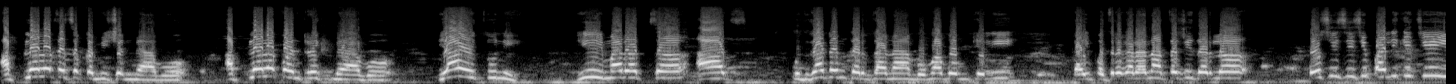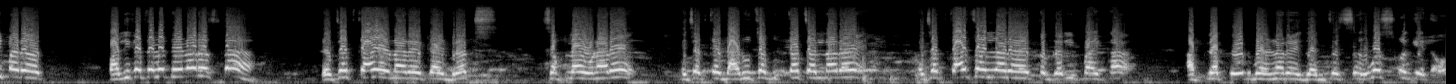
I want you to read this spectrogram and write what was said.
आपल्याला त्याचं कमिशन मिळावं. आपल्याला कॉन्ट्रॅक्ट मिळावं. या हेतूनी ही इमारतचं आज उद्घाटन करताना बोमाबोम केली. काही पत्रकारांना आताशी धरलं. ओसीसीची पालिकेची इमारत. पालिका त्याला देणारच ना. त्याच्यात काय होणार आहे? काय ड्रग्स सप्लाय होणार आहे? याच्यात काय दारूचा गुत्ता चालणार आहे? याच्यात काय चालणार आहे? तर गरीब बायका आपल्या पोट भरणार आहे. ज्यांचं सर्वस्व गेलं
